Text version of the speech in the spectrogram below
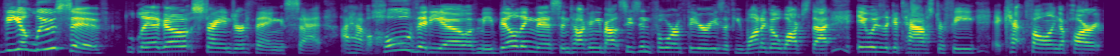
the elusive Lego Stranger Things set. I have a whole video of me building this and talking about season 4 theories if you want to go watch that. It was a catastrophe. It kept falling apart,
